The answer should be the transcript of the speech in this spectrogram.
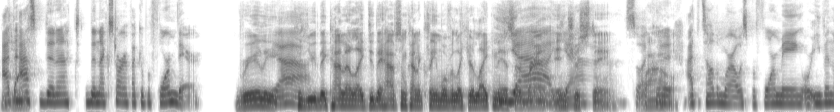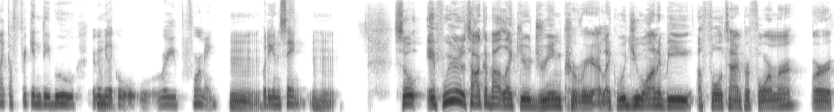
I had to Mhm. ask the next the next star if I could perform there. Really? Yeah. Because you they kind of like, did they have some kind of claim over like your likeness or brand? yeah. Interesting. So I couldn't. I had to tell them where I was performing, or even like a freaking debut. They're gonna be Mm. like, "W- w- "Where are you performing? Mm, What are you gonna sing?" mhm. So if we were to talk about like your dream career, like would you want to be a full time performer? Or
